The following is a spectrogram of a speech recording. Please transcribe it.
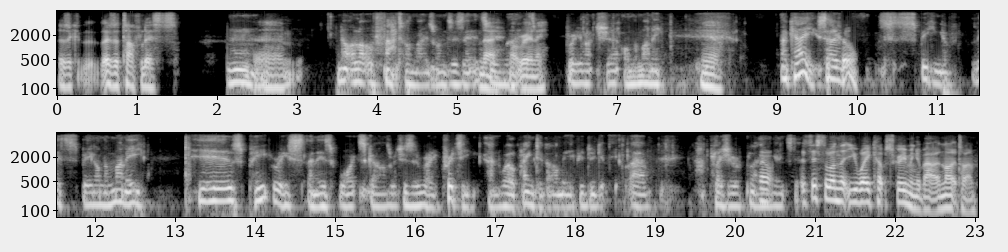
there's a those are tough lists. Mm, Um, not a lot of fat on those ones, is it? It's no, all, uh, not really. Pretty much uh, on the money. Yeah, Okay, so cool. speaking of lists being on the money, here's Pete Reese and his White Scars, which is a very pretty and well painted army. If you do get the uh, pleasure of playing Now, against it, Is this the one that you wake up screaming about at night time?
